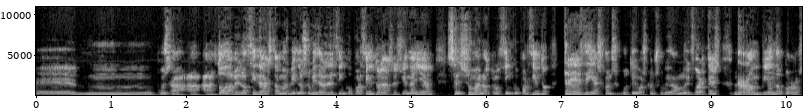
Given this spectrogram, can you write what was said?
eh, pues a, toda velocidad. Estamos viendo subidas del 5% en la sesión de ayer. Se suman otro 5%. Tres días consecutivos con subidas muy fuertes, rompiendo por los,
